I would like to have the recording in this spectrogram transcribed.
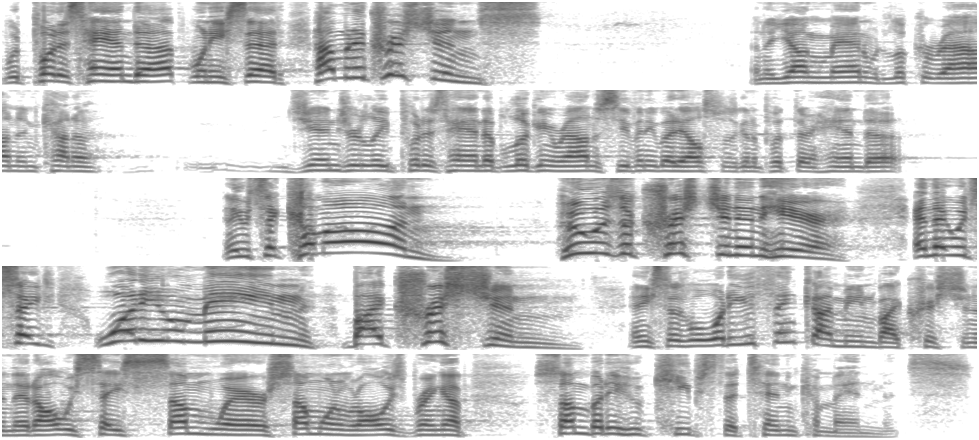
would put his hand up when he said, How many Christians? And a young man would look around and kind of gingerly put his hand up, looking around to see if anybody else was going to put their hand up. And he would say, Come on, who is a Christian in here? And they would say, What do you mean by Christian? And he says, Well, what do you think I mean by Christian? And they'd always say, Somewhere, someone would always bring up somebody who keeps the Ten Commandments.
